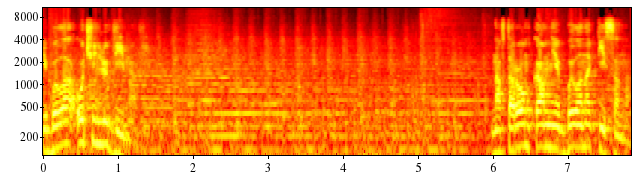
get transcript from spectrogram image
и была очень любима. На втором камне было написано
